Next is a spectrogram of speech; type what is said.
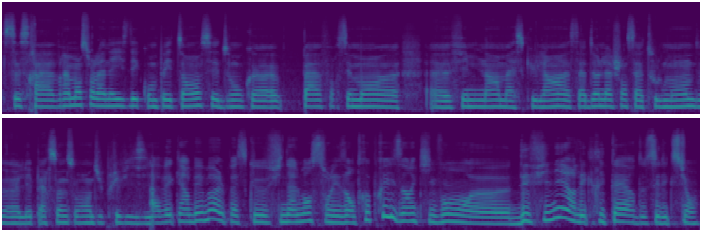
ce sera vraiment sur l'analyse des compétences et donc pas forcément féminin, masculin. Ça donne la chance à tout le monde. les personnes sont rendues plus visibles. Avec un bémol, parce que finalement, ce sont les entreprises hein, qui vont définir les critères de sélection.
